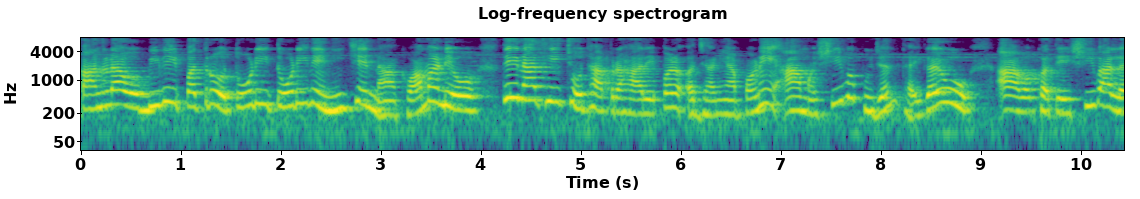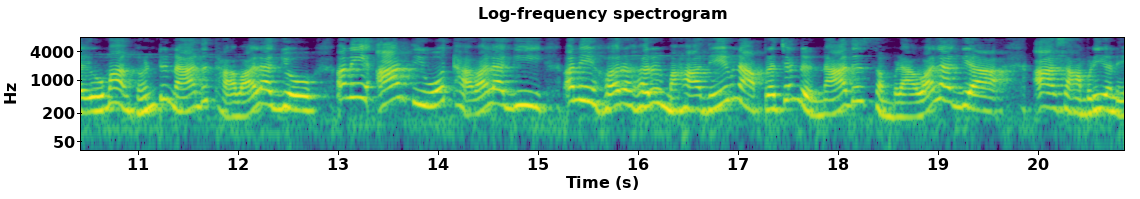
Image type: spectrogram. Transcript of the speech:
પાંદડાઓ બીલી પત્રો તોડી તોડીને નીચે નાખવા માંડ્યો. તેનાથી ચોથા પ્રહારે પણ અજાણ્યાપણે આમ શિવ પૂજન થઈ ગયું. આ વખતે શિવાલયોમાં ઘંટનાદ થવા લાગ્યો અને આરતીઓ થવા લાગી અને હર હર મહાદેવના પ્રચંડ નાદ સંભળાવા લાગ્યા. આ સાંભળી અને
